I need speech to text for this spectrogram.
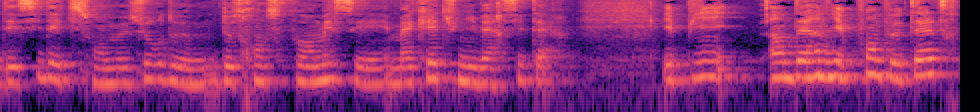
décident et qui sont en mesure de, transformer ces maquettes universitaires. Et puis un dernier point peut-être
